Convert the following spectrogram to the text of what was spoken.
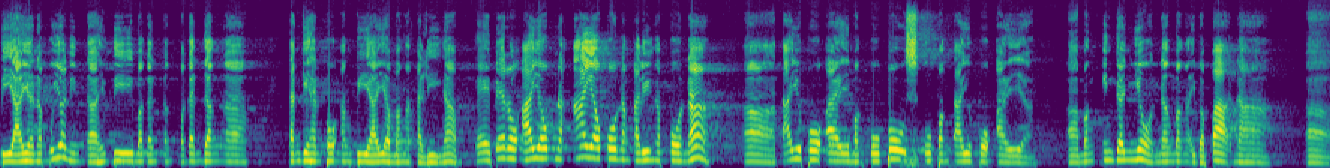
Biyaya na po 'yon, ah, hindi magandang magandang ah, tanggihan po ang biyaya mga kalingap. Eh, pero ayaw na ayaw po ng kalingap po na ah, tayo po ay magpo-post upang tayo po ay ah, ah, mang-engganyo ng mga iba pa na ah,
